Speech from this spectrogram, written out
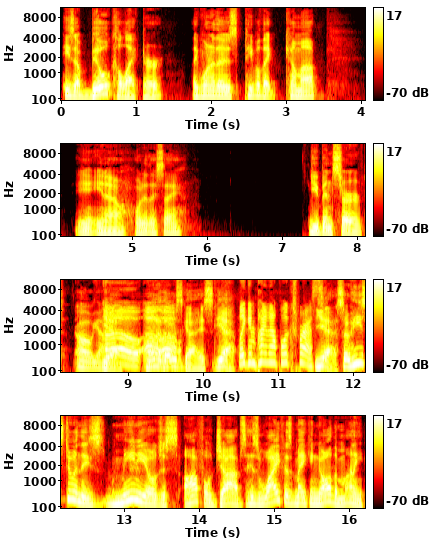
He's a bill collector, like one of those people that come up. You, you know what do they say? You've been served. Oh yeah. Yeah, Oh, one of oh, those oh. guys. Yeah, Like in Pineapple Express. yeah. So he's doing these menial, just awful jobs. His wife is making all the money.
